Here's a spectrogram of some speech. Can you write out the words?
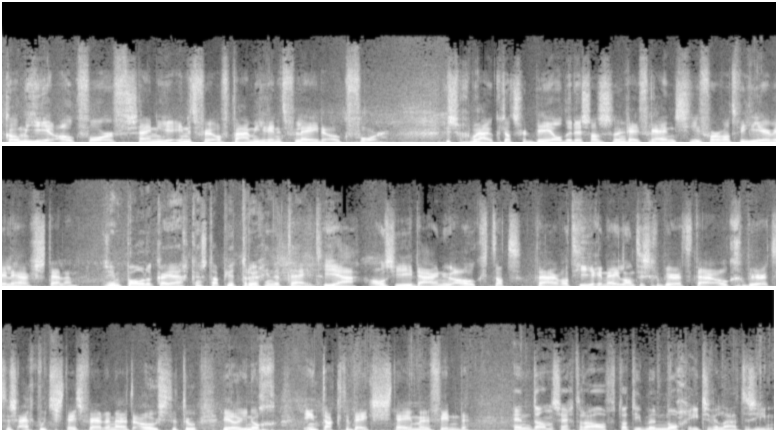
komen hier ook voor, zijn hier in het, of kwamen hier in het verleden ook voor. Dus we gebruiken dat soort beelden dus als een referentie voor wat we hier willen herstellen. Dus in Polen kan je eigenlijk een stapje terug in de tijd? Ja, al zie je daar nu ook dat daar wat hier in Nederland is gebeurd, daar ook gebeurt. Dus eigenlijk moet je steeds verder naar het oosten toe, wil je nog intacte beeksystemen vinden. En dan zegt Ralf dat hij me nog iets wil laten zien.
